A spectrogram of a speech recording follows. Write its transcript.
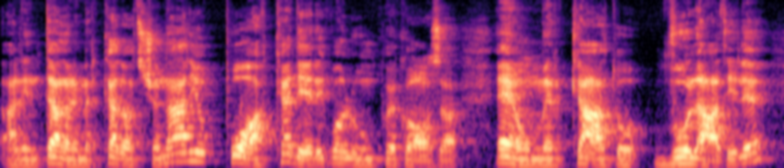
all'interno del mercato azionario può accadere qualunque cosa. È un mercato volatile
